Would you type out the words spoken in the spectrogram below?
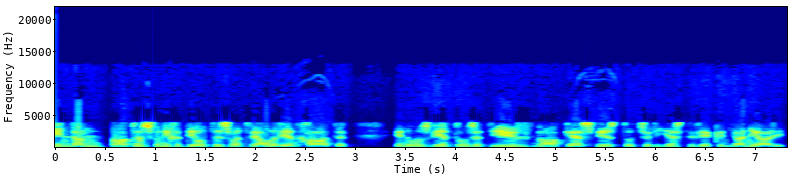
En dan praat ons van die gedeeltes wat wel reën gehad het. En ons weet ons het hier na Kersfees tot so die eerste week in Januarie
